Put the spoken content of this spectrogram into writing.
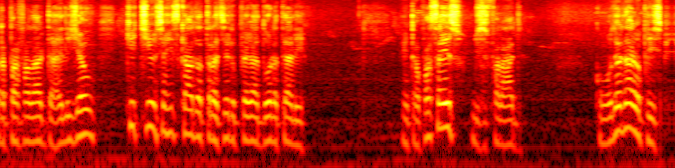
Era para falar da religião que tinham se arriscado a trazer o pregador até ali. Então faça isso, disse Farad. Como ordenar, meu príncipe.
